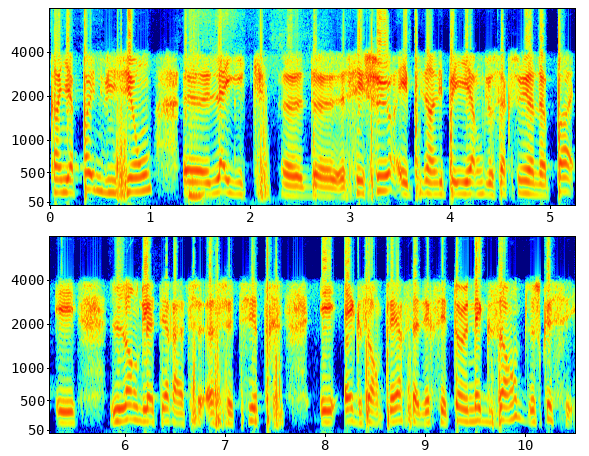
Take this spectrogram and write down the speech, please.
quand il n'y a pas une vision euh, laïque. euh, c'est sûr. Et puis dans les pays anglo-saxons, il n'y en a pas. Et l'Angleterre, à ce, titre, est exemplaire, c'est-à-dire que c'est un exemple de ce que c'est.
